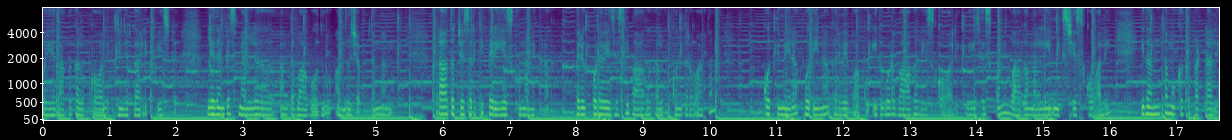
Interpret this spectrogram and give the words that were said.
పోయేదాకా కలుపుకోవాలి జింజర్ గార్లిక్ పేస్ట్ లేదంటే స్మెల్ అంత బాగోదు అందుకు చెప్తున్నాను. తర్వాత వచ్చేసరికి పెరుగు వేసుకున్నాను ఇక్కడ. పెరుగు కూడా వేసేసి బాగా కలుపుకున్న తర్వాత కొత్తిమీర పుదీనా కరివేపాకు ఇది కూడా బాగా వేసుకోవాలి. వేసేసుకొని బాగా మళ్ళీ మిక్స్ చేసుకోవాలి. ఇదంతా ముక్కకు పట్టాలి.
